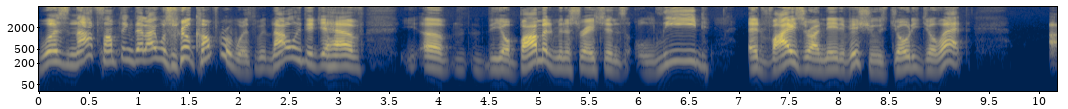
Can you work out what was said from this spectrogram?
was not something that I was real comfortable with. Not only did you have uh, the Obama administration's lead advisor on native issues, Jodi Gillette, uh,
